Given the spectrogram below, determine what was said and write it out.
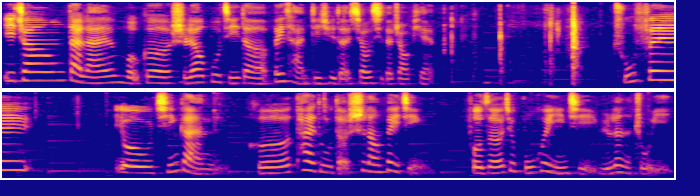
一张带来某个始料不及的悲惨地区的消息的照片，除非有情感和态度的适当背景，否则就不会引起舆论的注意。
